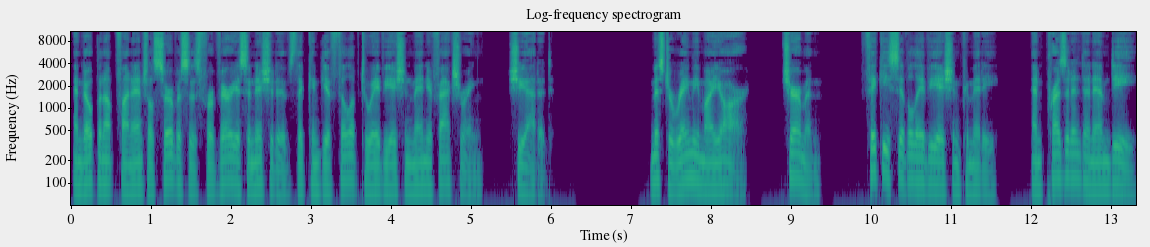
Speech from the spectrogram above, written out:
and open up financial services for various initiatives that can give fillip to aviation manufacturing, she added. Mr. Remi Maillard, Chairman, FICCI Civil Aviation Committee, and President and MD,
